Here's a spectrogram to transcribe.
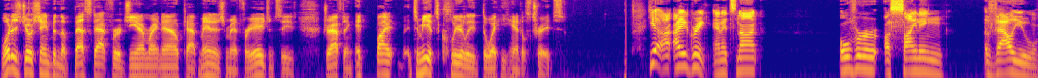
what has Joe Schoen been the best at for a GM right now? Cap management, free agency, drafting. It by to me, it's clearly the way he handles trades. Yeah, I, I agree, and it's not over assigning value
